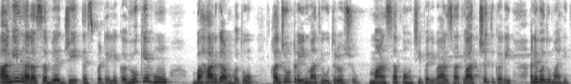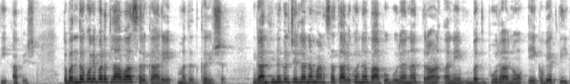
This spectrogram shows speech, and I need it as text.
આ ધારાસભ્ય જી એસ પટેલે કહ્યું કે હું બહારગામ હતો, હજુ ટ્રેનમાંથી ઉતર્યો છું, માણસા પહોંચી પરિવાર સાથે વાતચીત કરી અને વધુ માહિતી આપીશ. તો બંધકોને પરત લાવવા સરકારે મદદ કરી છે. ગાંધીનગર જિલ્લાના માણસા તાલુકાના બાપુપુરાના ત્રણ અને બદપુરાનો એક વ્યક્તિ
